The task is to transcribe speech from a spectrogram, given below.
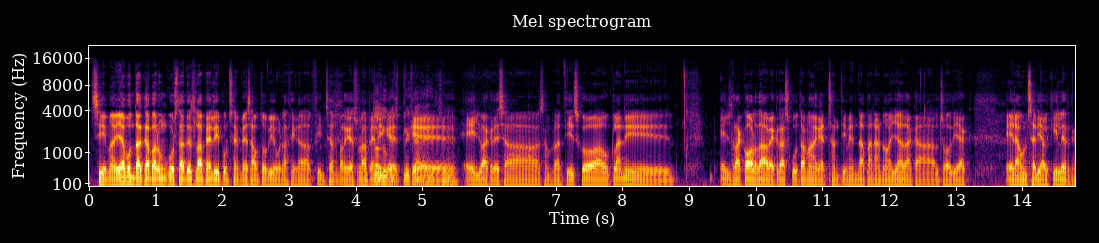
Sí, m'havia apuntat que per un costat és la pel·li potser més autobiogràfica del Fincher, perquè és una Per pel·li el que que, explica que ell, ell va créixer a San Francisco, a Oakland, i ell recorda haver crescut amb aquest sentiment de paranoia de que el Zodiac era un serial killer que,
